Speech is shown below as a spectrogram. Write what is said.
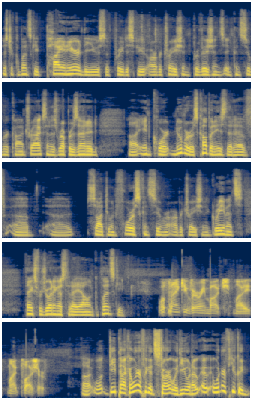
Mr. Kaplinsky pioneered the use of pre dispute arbitration provisions in consumer contracts and has represented uh, in court numerous companies that have uh, uh, sought to enforce consumer arbitration agreements. Thanks for joining us today, Alan Kaplinsky. Well, thank you very much. My, my pleasure. Uh, well, Deepak, I wonder if we could start with you, and I, I wonder if you could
